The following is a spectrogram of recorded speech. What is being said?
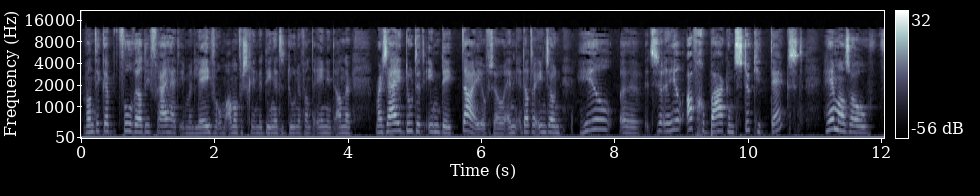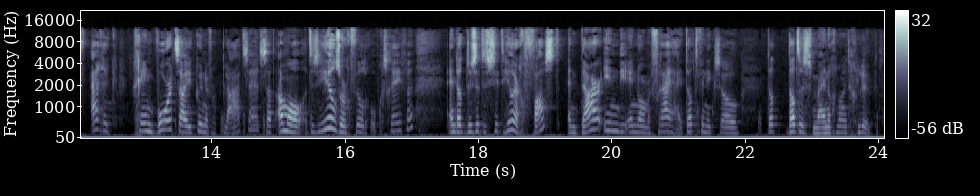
Want ik heb, voel wel die vrijheid in mijn leven om allemaal verschillende dingen te doen... en van het een in het ander. Maar zij doet het in detail of zo. En dat er in zo'n heel, uh, het is een heel afgebakend stukje tekst... helemaal zo, eigenlijk geen woord zou je kunnen verplaatsen. Het staat allemaal, het is heel zorgvuldig opgeschreven... En dat, dus het zit heel erg vast. En daarin die enorme vrijheid. Dat vind ik zo dat, dat is mij nog nooit gelukt.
